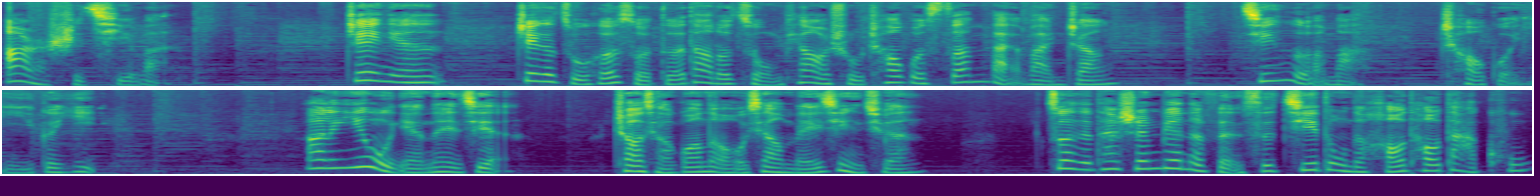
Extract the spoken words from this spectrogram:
二十七万。这年，这个组合所得到的总票数超过三百万张，金额嘛，超过一个亿。二零一五年那届。赵晓光的偶像没进圈，坐在他身边的粉丝激动的嚎啕大哭。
